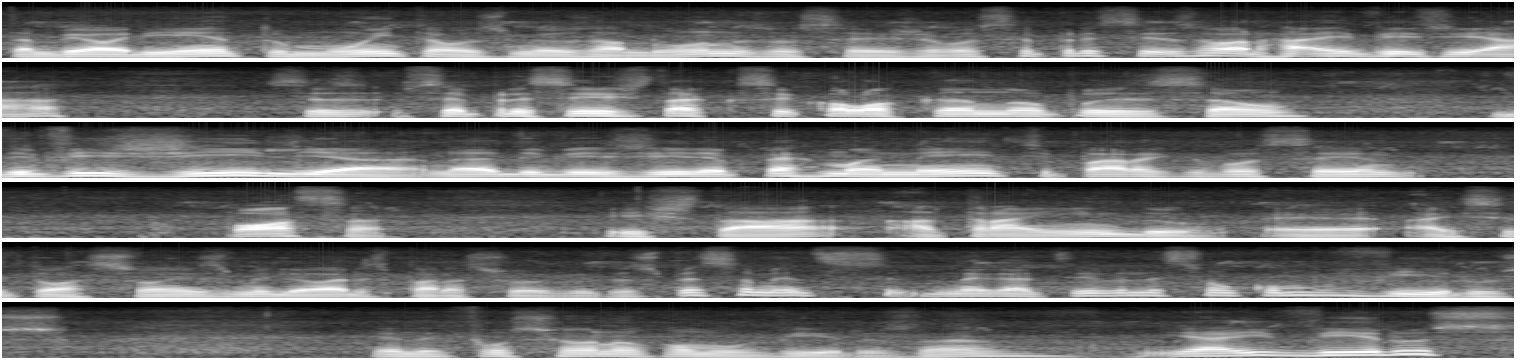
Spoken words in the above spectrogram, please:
também oriento muito aos meus alunos, ou seja, você precisa orar e vigiar, você, você precisa estar se colocando numa posição de vigília, né, de vigília permanente para que você possa estar atraindo é, as situações melhores para a sua vida. Os pensamentos negativos eles são como vírus, eles funcionam como vírus, né? E aí vírus,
